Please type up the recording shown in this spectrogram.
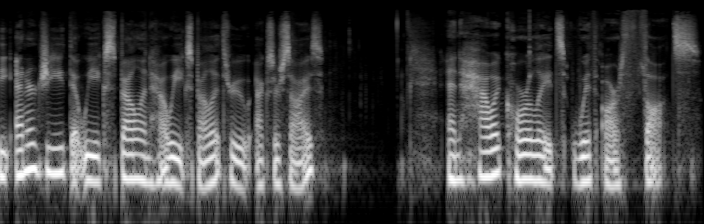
the energy that we expel and how we expel it through exercise, and how it correlates with our thoughts.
